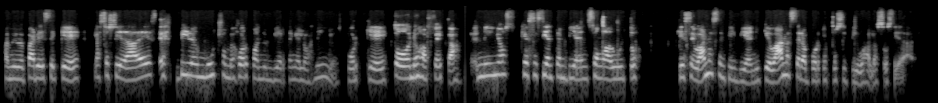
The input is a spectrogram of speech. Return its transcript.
A mí me parece que las sociedades viven mucho mejor cuando invierten en los niños, porque todo nos afecta. Niños que se sienten bien son adultos que se van a sentir bien y que van a hacer aportes positivos a la sociedad.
